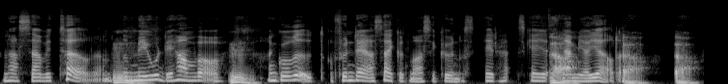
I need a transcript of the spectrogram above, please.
den här servitören, mm. hur modig han var. Mm. Han går ut och funderar säkert några sekunder. Är det här, ska jag, ja. Nej, men jag gör det. Ja. Ja.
